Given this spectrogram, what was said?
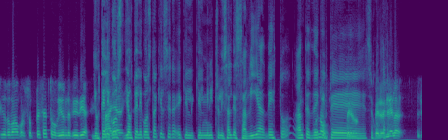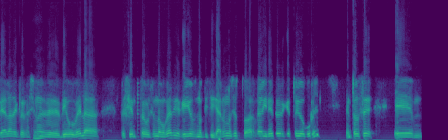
sido tomado por sorpresa esto, porque yo en definitiva... ¿Y a usted, le, consta, ¿y a usted le consta que el, que el, que el ministro Elizalde sabía de esto antes de que usted se juntara? Pero lea, las declaraciones de Diego Vela presidente de la Revolución Democrática, que ellos notificaron, ¿no es cierto?, al gabinete de que esto iba a ocurrir. Entonces, eh,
